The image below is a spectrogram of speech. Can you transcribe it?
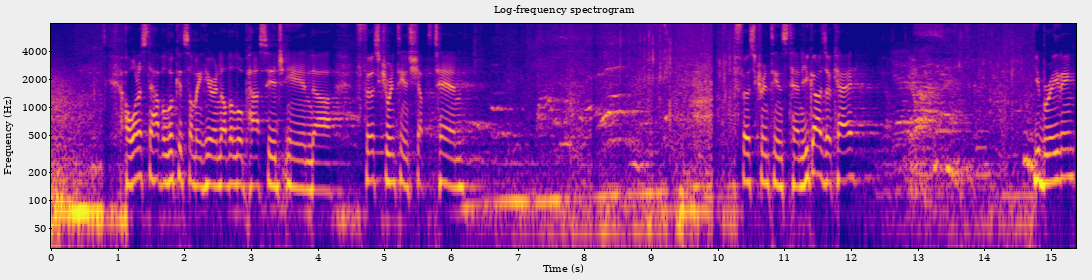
I want us to have a look at something here, another little passage in uh, 1 Corinthians chapter 10. 1 Corinthians 10. Are you guys okay? Yes. You breathing?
